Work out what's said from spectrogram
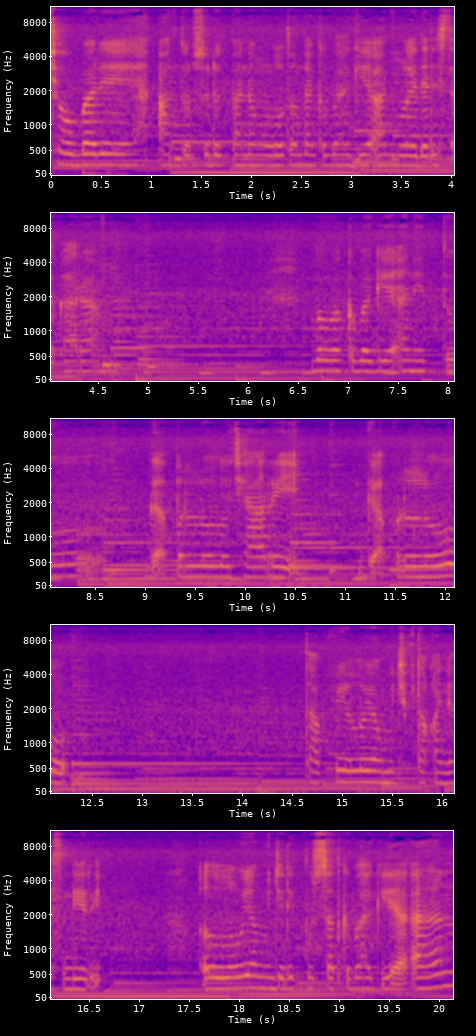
Coba deh atur sudut pandang lo tentang kebahagiaan mulai dari sekarang. Bahwa kebahagiaan itu gak perlu lo cari, gak perlu. Tapi lo yang menciptakannya sendiri lo yang menjadi pusat kebahagiaan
